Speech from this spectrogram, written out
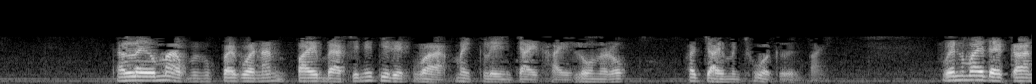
ๆถ้าเร็วมากไปกว่านั้นไปแบบชนิดที่เรียกว่าไม่เกรงใจใครลงนรกเพราะใจมันชั่วเกินไป เว้นไว้แต่การ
